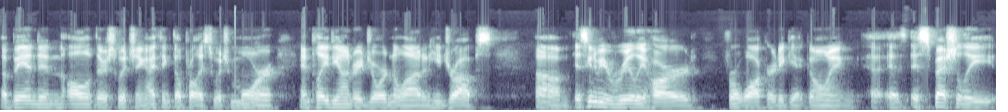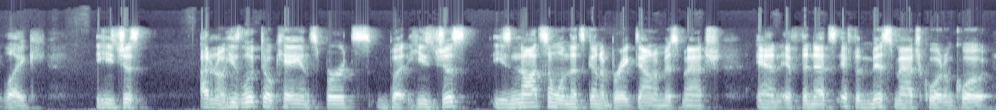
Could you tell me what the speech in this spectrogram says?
abandon all of their switching. I think they'll probably switch more and play DeAndre Jordan a lot and he drops um, it's going to be really hard for Walker to get going, especially like he's just I don't know he's looked okay in spurts, but he's just he's not someone that's going to break down a mismatch. And if the Nets if the mismatch quote unquote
